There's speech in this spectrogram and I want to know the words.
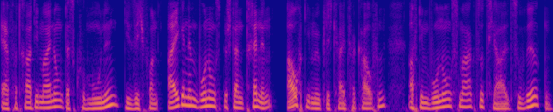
Er vertrat die Meinung, dass Kommunen, die sich von eigenem Wohnungsbestand trennen, auch die Möglichkeit verkaufen, auf dem Wohnungsmarkt sozial zu wirken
